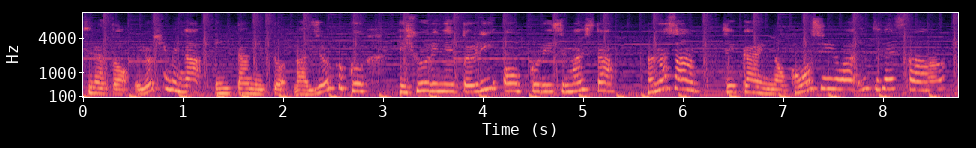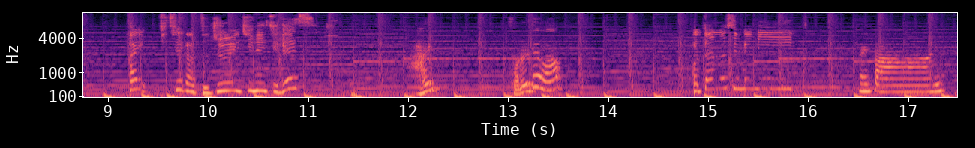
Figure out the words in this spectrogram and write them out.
白とよしめがインターネットラジオ局ピフリネットよりお送りしました。ナナさん、次回の更新はいつですか？はい、7月11日です。はい。それでは、お楽しみにバイバーイ。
